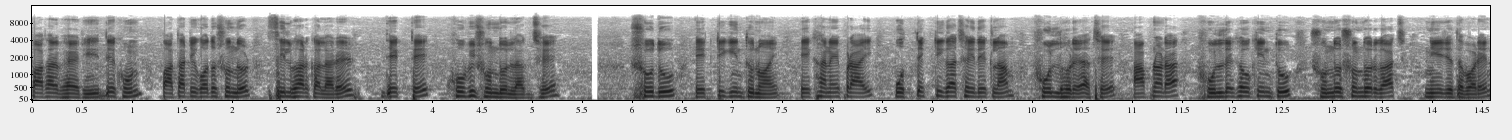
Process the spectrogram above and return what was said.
পাতার ভ্যারাইটি দেখুন, পাতাটি কত সুন্দর সিলভার কালারের দেখতে খুবই সুন্দর লাগছে। শুধু একটি কিন্তু নয়, এখানে প্রায় প্রত্যেকটি গাছেই দেখলাম ফুল ধরে আছে। আপনারা ফুল দেখেও কিন্তু সুন্দর সুন্দর গাছ নিয়ে যেতে পারেন।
